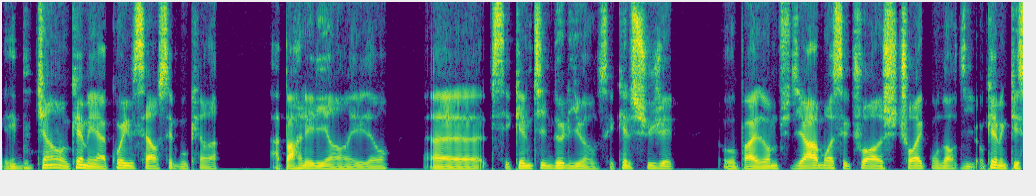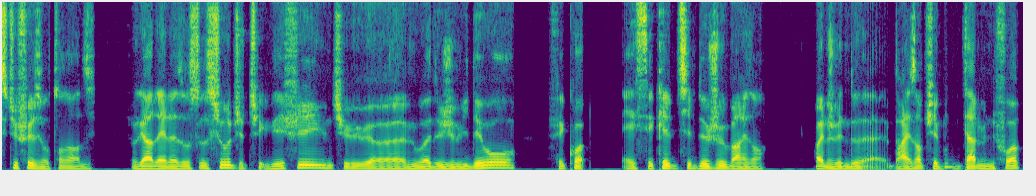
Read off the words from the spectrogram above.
des bouquins, ok, mais à quoi ils servent ces bouquins-là? À part les lire, hein, évidemment. Euh, c'est quel type de livre? C'est quel sujet? Par exemple, tu dis, ah, moi, c'est toujours, je suis toujours avec mon ordi. Ok, mais qu'est-ce que tu fais sur ton ordi? Tu regardes les réseaux sociaux, tu check des films, tu euh, vois des jeux vidéo, tu fais quoi? Et c'est quel type de jeu, par exemple? Je vais Par exemple, j'ai une dame une fois,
